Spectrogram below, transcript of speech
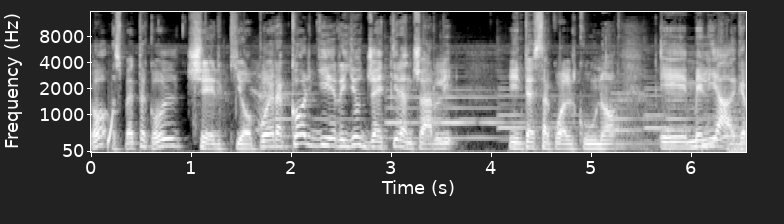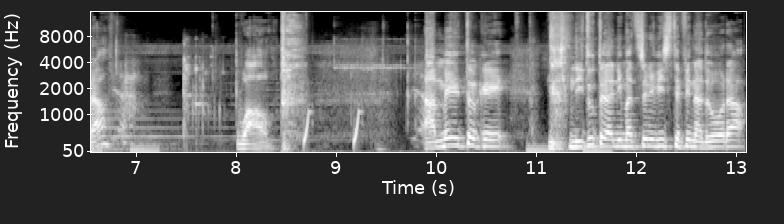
Oh, aspetta, col cerchio. Puoi raccogliere gli oggetti e lanciarli in testa a qualcuno. E Meliagra? Wow. Ammetto che di tutte le animazioni viste fino ad ora,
